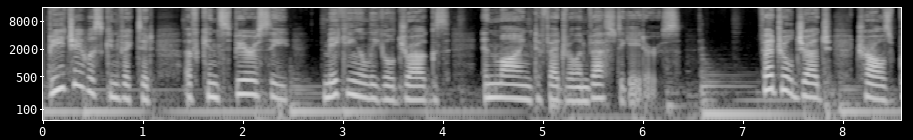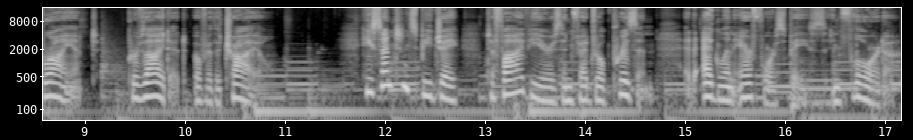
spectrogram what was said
BJ was convicted of conspiracy, making illegal drugs, and lying to federal investigators. Federal Judge Charles Bryant presided over the trial. He sentenced BJ to five years in federal prison at Eglin Air Force Base in Florida.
